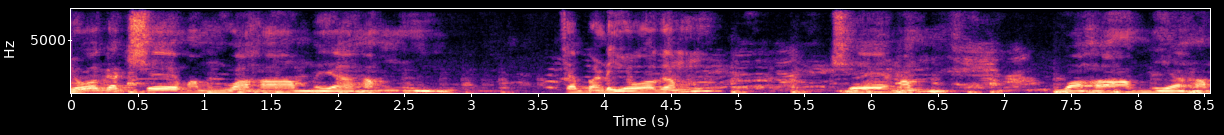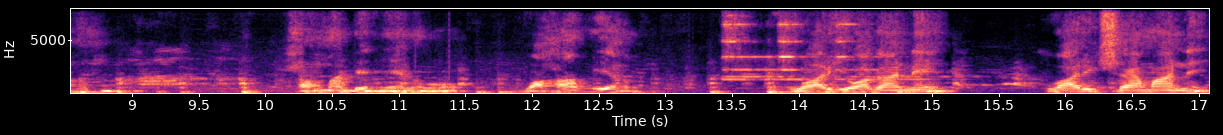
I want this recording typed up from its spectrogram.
యోగక్షేమం వహామ్యహం. చెప్పండి యోగం క్షేమం వహామ్యహం. హం అంటే నేను వహామ్యహం. వారి యోగాన్ని వారి క్షేమాన్ని.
